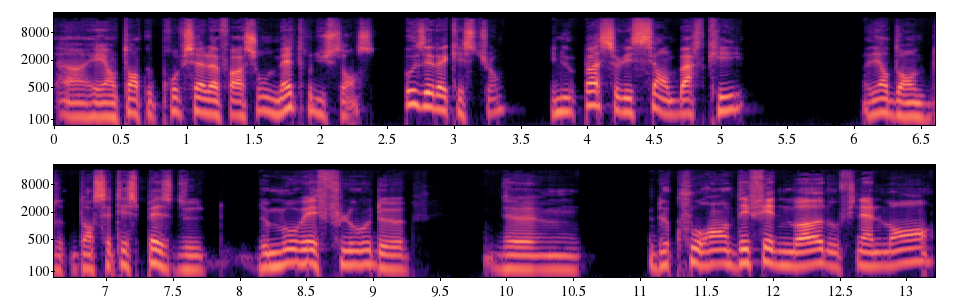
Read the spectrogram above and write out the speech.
hein, et en tant que professionnel de la formation, mettre du sens, poser la question et ne pas se laisser embarquer dans, dans cette espèce de, de mauvais flot de, de, de courant, d'effet de mode où finalement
